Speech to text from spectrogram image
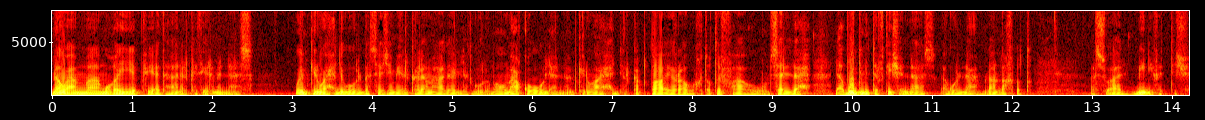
نوعا ما مغيب في أذهان الكثير من الناس. ويمكن واحد يقول بس يا جميل الكلام هذا اللي تقوله ما هو معقول؟ لأنه يمكن واحد يركب طائرة ويختطفها وهو مسلح لابد من تفتيش الناس. أقول نعم لا نلخبط. السؤال مين يفتش؟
